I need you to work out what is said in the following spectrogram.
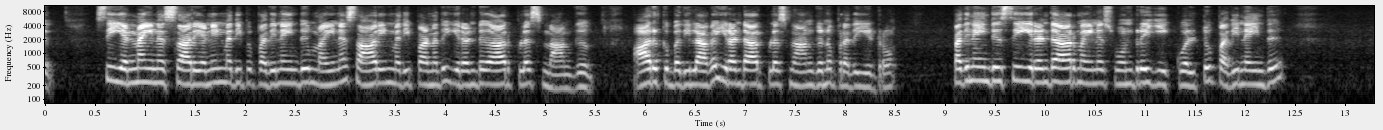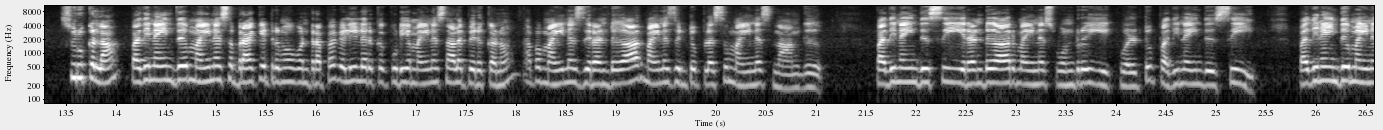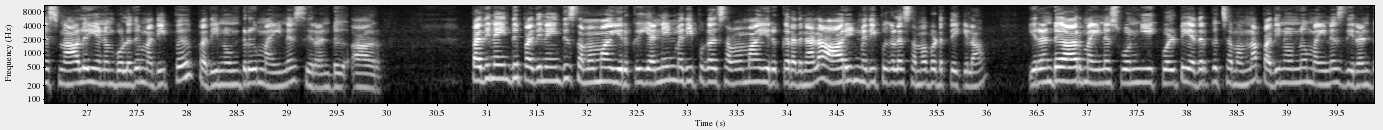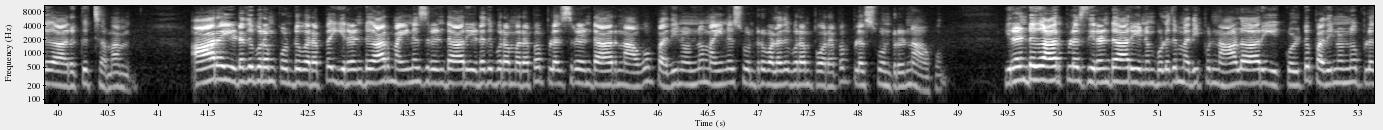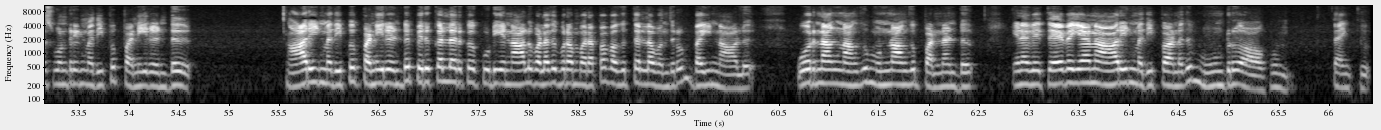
சி என் மைனஸ் ஆர் எண்ணின் மதிப்பு பதினைந்து. மைனஸ் ஆரின் மதிப்பானது இரண்டு ஆர் பிளஸ் நான்கு. ஆறுக்கு பதிலாக இரண்டு ஆர் பிளஸ் நான்குன்னு பிரதியிடுறோம். பதினைந்து சி இரண்டு ஆர் மைனஸ் ஒன்று ஈக்குவல் டு பதினைந்து. சுருக்கலாம். பதினைந்து மைனஸ் பிராக்கெட் ரிமூவ் பண்ணுறப்ப வெளியில் இருக்கக்கூடிய மைனஸால் பெருக்கணும். அப்போ மைனஸ் இரண்டு R minus into plus minus நான்கு. பதினைந்து சி இரண்டு ஆர் மைனஸ் ஒன்று ஈக்குவல் டு பதினைந்து சி பதினைந்து மைனஸ் நாலு எனும் பொழுது மதிப்பு பதினொன்று மைனஸ் இரண்டு ஆர் பதினைந்து பதினைந்து சமமாக இருக்குது எண்ணின் மதிப்புகள் சமமாக இருக்கிறதுனால ஆறின் மதிப்புகளை சமப்படுத்திக்கலாம். இரண்டு R minus one equal to எதற்கு சமம்னா பதினொன்று மைனஸ் இரண்டு ஆறுக்கு சமம். ஆறை இடதுபுறம் கொண்டு வரப்ப இரண்டு ஆர் மைனஸ் ரெண்டு ஆறு இடதுபுறம் வரப்ப ப்ளஸ் ரெண்டு ஆறுன்னு ஆகும் பதினொன்று மைனஸ் ஒன்று வலதுபுறம் போகிறப்ப ப்ளஸ் ஒன்றுன்னு ஆகும். இரண்டு ஆர் ப்ளஸ் இரண்டு ஆர் எனும் பொழுது மதிப்பு நாலு ஆறு ஈக்குவல் டு பதினொன்று ப்ளஸ் ஒன்றின் மதிப்பு பனிரெண்டு. ஆறின் மதிப்பு பனிரெண்டு. பெருக்கல்ல இருக்கக்கூடிய நாலு வலதுபுறம் வரப்ப வகுத்தல்ல வந்துடும் பை நாலு. ஒரு நான்கு நான்கு முன்னாங்கு பன்னெண்டு. எனவே தேவையான ஆறின் மதிப்பானது மூன்று ஆகும். தேங்க்யூ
